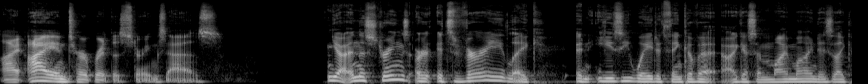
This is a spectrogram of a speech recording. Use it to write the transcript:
I I interpret the strings as. Yeah, and the strings are it's very like an easy way to think of it, I guess, in my mind, is like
